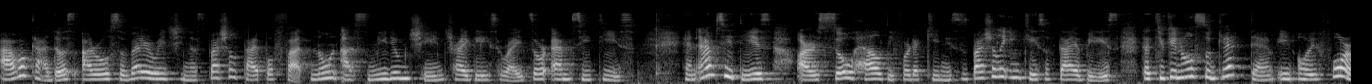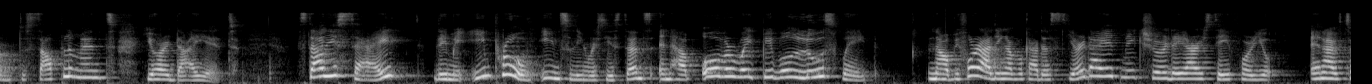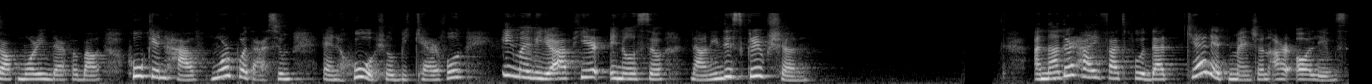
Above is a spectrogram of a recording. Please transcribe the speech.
Avocados are also very rich in a special type of fat known as medium chain triglycerides or MCTs. And MCTs are so healthy for the kidneys, especially in case of diabetes, that you can also get them in oil form to supplement your diet. Studies say they may improve insulin resistance and help overweight people lose weight. Now, before adding avocados to your diet, make sure they are safe for you. And I've talked more in depth about who can have more potassium and who should be careful in my video up here and also down in description. Another high-fat food that Kenneth mentioned are olives.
